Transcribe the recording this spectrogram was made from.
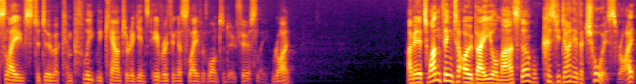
slaves to do are completely counter against everything a slave would want to do, firstly, right? I mean, it's one thing to obey your master because you don't have a choice, right?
